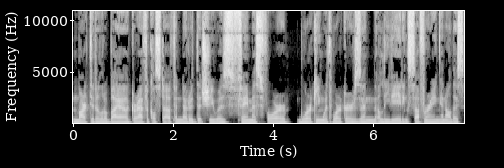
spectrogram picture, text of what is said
Mark did a little biographical stuff and noted that she was famous for working with workers and alleviating suffering and all this.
